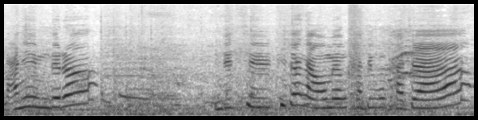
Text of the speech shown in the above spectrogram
많이 힘들어? 이제 집 피자 나오면 가지고 가자.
